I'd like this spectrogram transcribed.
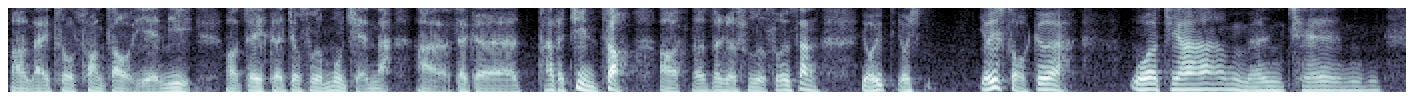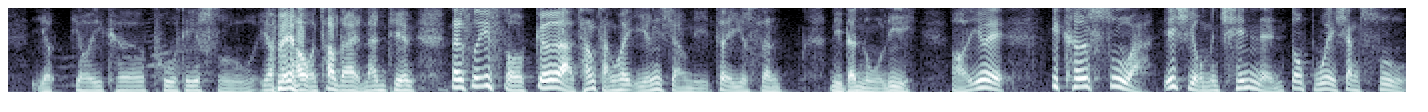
啊来做创造原力啊，这个就是目前呢啊，啊这个它的进造啊，那这个是实际上有有。有一首歌啊，我家门前有有一棵菩提树，有没有？我唱的很难听，但是一首歌啊，常常会影响你这一生，你的努力哦。因为一棵树啊，也许我们亲人都不会像树。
